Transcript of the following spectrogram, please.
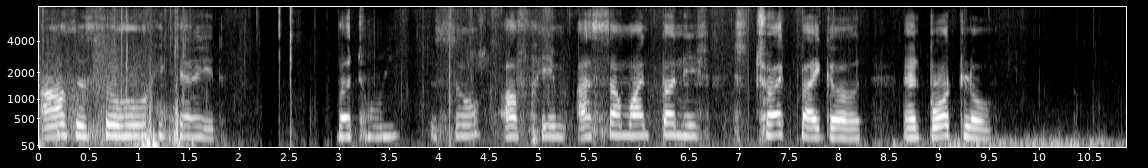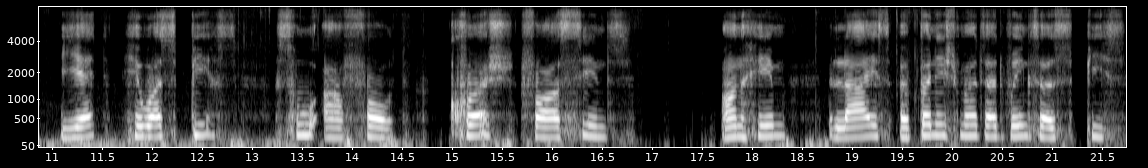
ours the sorrow he carried. But we saw of him as someone punished, struck by God, and brought low. Yet he was pierced through our fault, crushed for our sins. On him lies a punishment that brings us peace,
